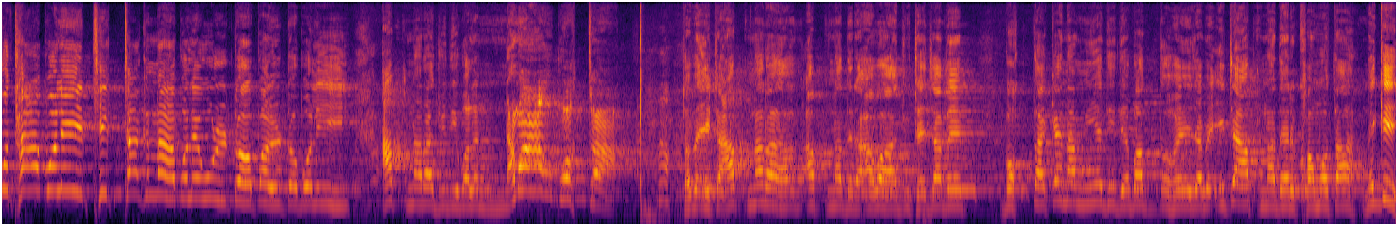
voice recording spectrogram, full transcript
কথা বলি, ঠিকঠাক না বলে উল্টো পাল্টো বলি, আপনারা যদি বলেন, নামাও বক্তা। তবে এটা আপনারা, আপনাদের আওয়াজ উঠে যাবে, বক্তাকে নামিয়ে দিতে বাধ্য হয়ে যাবে, এটা আপনাদের ক্ষমতা, নাকি?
